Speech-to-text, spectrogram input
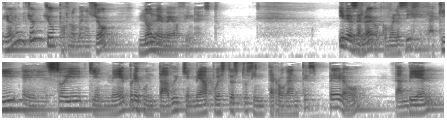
yo, no, yo, yo por lo menos yo, no le veo fin a esto. Y desde luego, como les dije, aquí eh, soy quien me he preguntado y quien me ha puesto estos interrogantes, pero también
